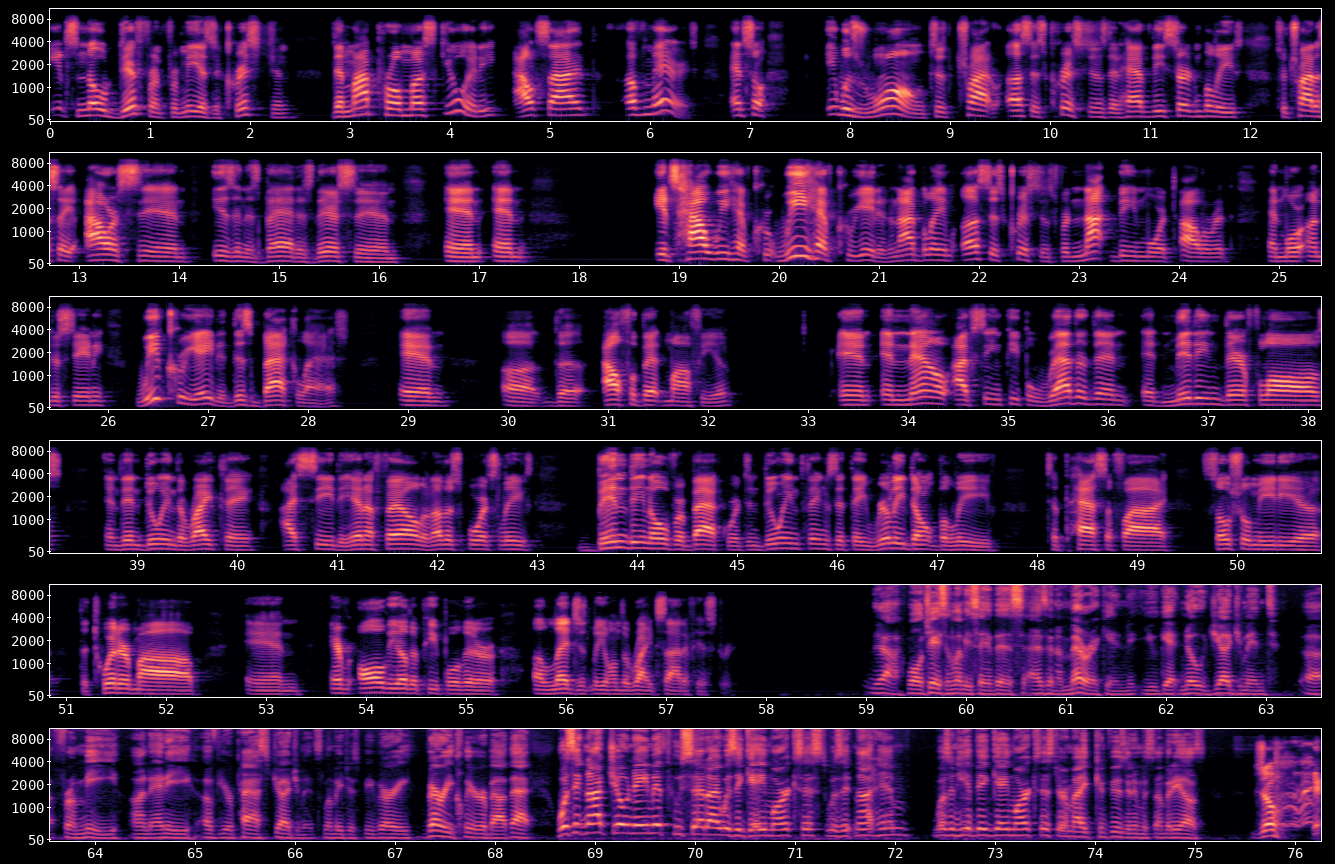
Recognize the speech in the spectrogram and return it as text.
it's no different for me as a Christian than my promiscuity outside of marriage. And so it was wrong to try us as Christians that have these certain beliefs to try to say our sin isn't as bad as their sin and and it's how we have we have created and i blame us as christians for not being more tolerant and more understanding. We've created this backlash and uh, the alphabet mafia. And and now i've seen people rather than admitting their flaws and then doing the right thing i see the nfl and other sports leagues bending over backwards and doing things that they really don't believe to pacify social media, the Twitter mob, and every, all the other people that are allegedly on the right side of history. Yeah, well, Jason, let me say this. As an American, you get no judgment uh, from me on any of your past judgments. Let me just be very, very clear about that. Was it not Joe Namath who said I was a gay Marxist? Was it not him? Wasn't he a big gay Marxist, or am I confusing him with somebody else? Joe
